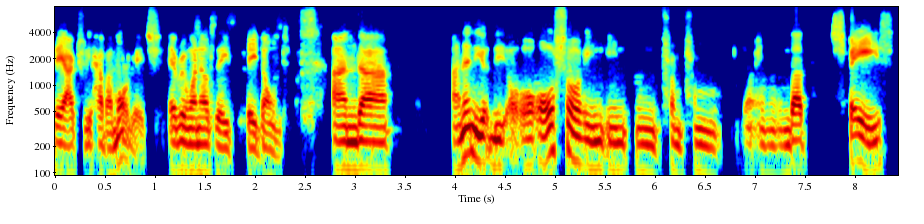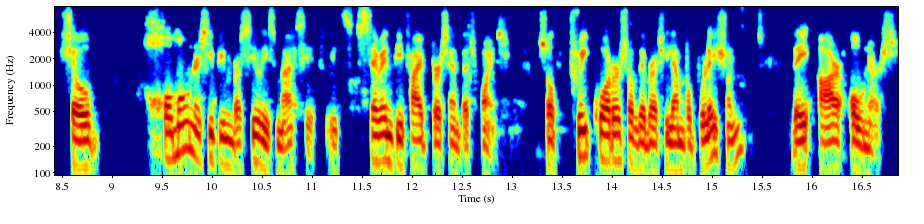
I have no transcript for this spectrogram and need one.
they actually have a mortgage. Everyone else, they, they don't. And, uh, and then the, the, also in, in, in, from, from in, in that space. So homeownership in Brazil is massive. It's 75 percentage points. So three quarters of the Brazilian population, they are owners.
